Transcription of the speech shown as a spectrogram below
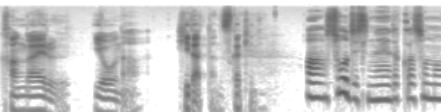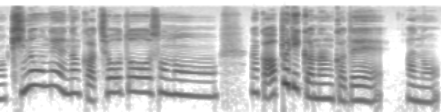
考えるような日だったんですか？昨日。あそうですね。だからその昨日ねなんかちょうどそのなんかアプリかなんかであの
